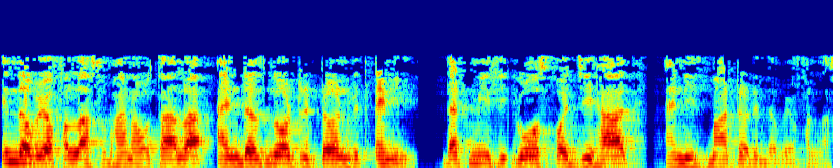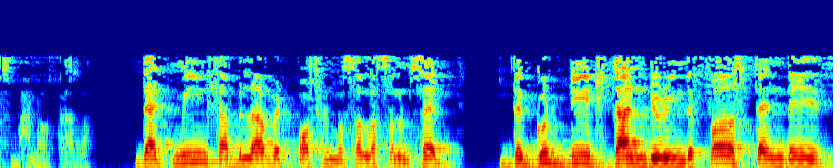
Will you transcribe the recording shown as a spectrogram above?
in the way of Allah subhanahu wa ta'ala and does not return with any. That means he goes for jihad and is martyred in the way of Allah subhanahu wa ta'ala. That means our beloved Prophet Muhammad said, the good deeds done during the first 10 days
